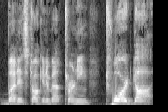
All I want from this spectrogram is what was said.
but it's talking about turning toward God.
